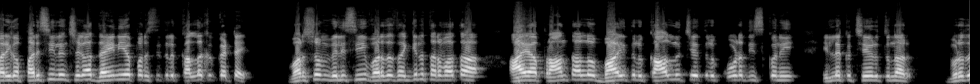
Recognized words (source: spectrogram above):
మరిగా పరిశీలించగా దయనీయ పరిస్థితులు కళ్ళకు కట్టాయి. వర్షం వెలిసి వరద తగ్గిన తర్వాత ఆయా ప్రాంతాల్లో బాధితులు కాళ్ళు చేతులు కూడా తీసుకొని ఇళ్ళకు చేరుతున్నారు. బురద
